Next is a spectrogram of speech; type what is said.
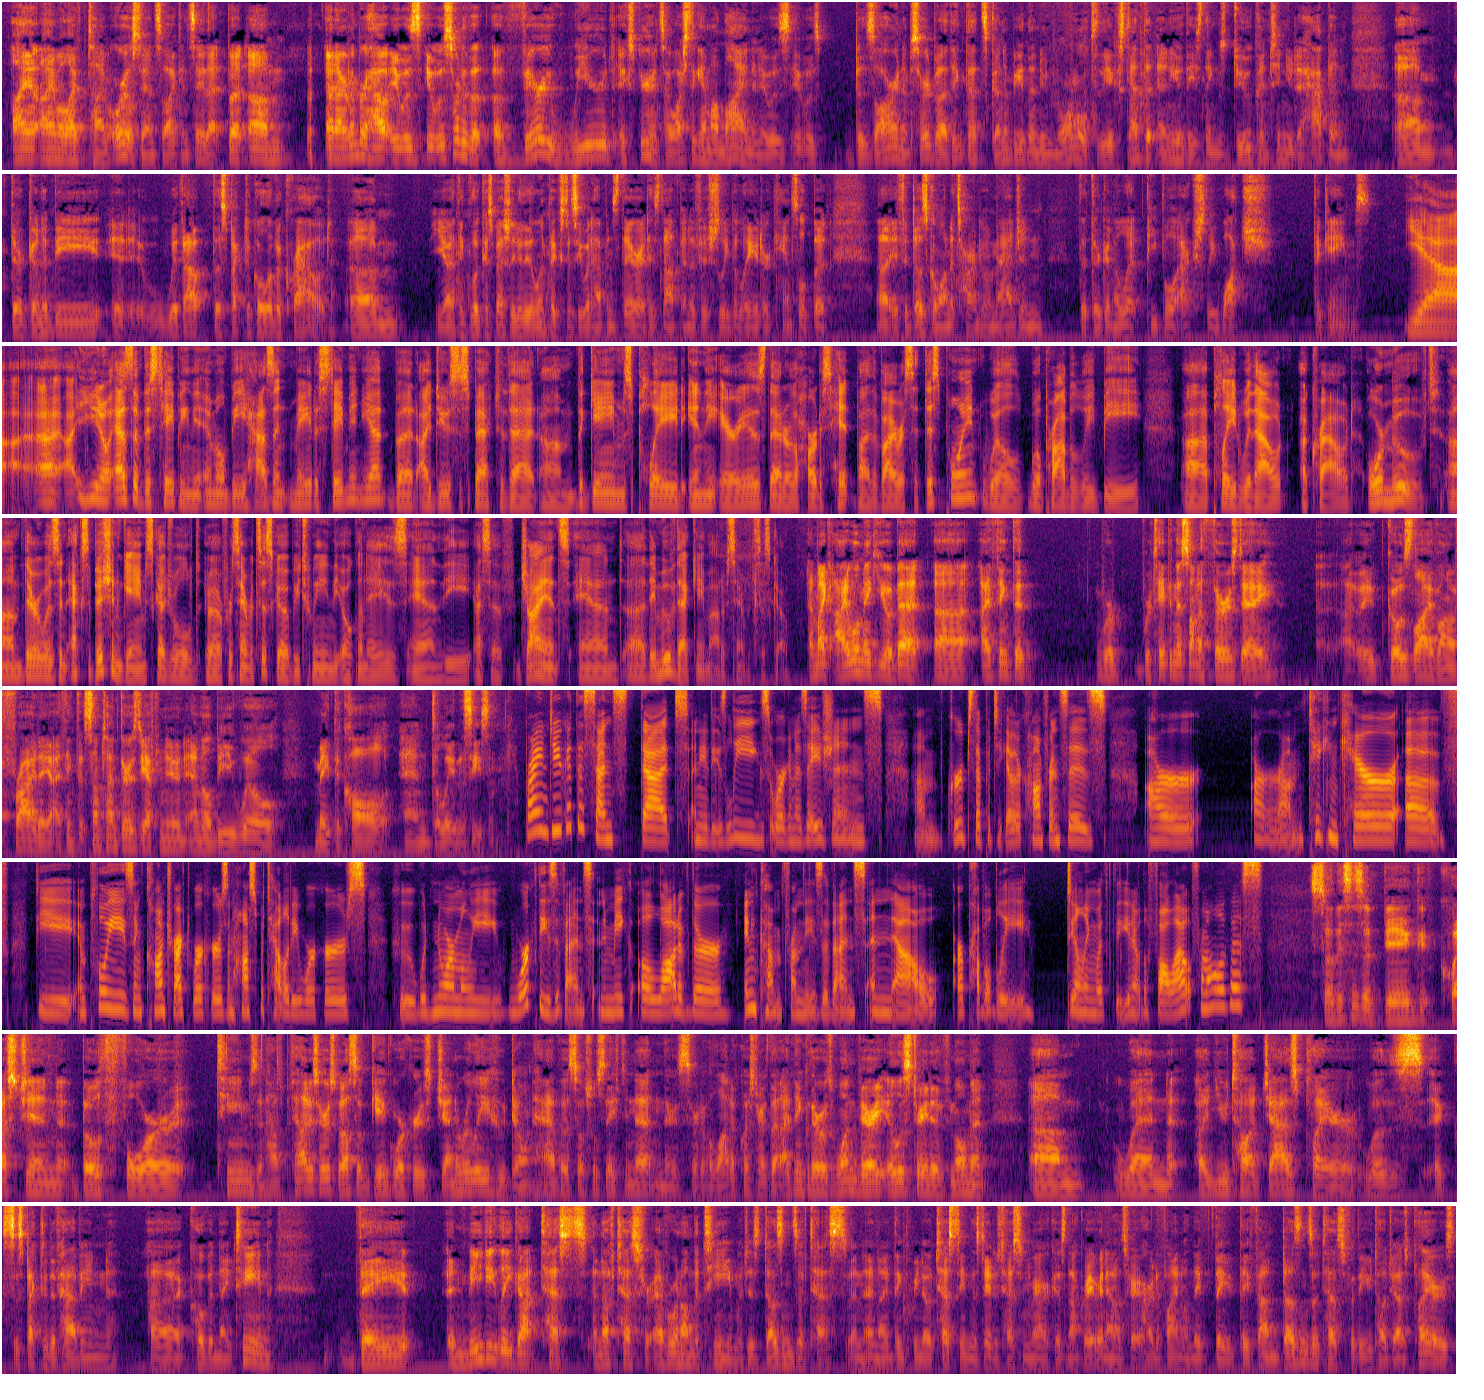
I, I am a lifetime Orioles fan, so I can say that. But um, and I remember how it was it was sort of a, a very weird experience. I watched the game online, and it was it was bizarre and absurd. But I think that's going to be the new normal to the extent that any of these things do continue to happen um, they're going to be uh, without the spectacle of a crowd. Um, yeah, I think look especially to the Olympics to see what happens there. It has not been officially delayed or canceled, but uh, if it does go on, it's hard to imagine that they're going to let people actually watch the games. Yeah, I, I, you know, as of this taping, the MLB hasn't made a statement yet, but I do suspect that um, the games played in the areas that are the hardest hit by the virus at this point will will probably be uh, played without a crowd or moved. Um, there was an exhibition game scheduled uh, for San Francisco between the Oakland A's and the SF Giants, and uh, they moved that game out of San Francisco. And Mike, I will make you a bet. Uh, I think that we're we're taping this on a Thursday. Uh, it goes live on a Friday. I think that sometime Thursday afternoon, MLB will make the call and delay the season. Brian, do you get the sense that any of these leagues, organizations, um, groups that put together conferences are are um, taking care of the employees and contract workers and hospitality workers who would normally work these events and make a lot of their income from these events and now are probably dealing with the, you know the fallout from all of this so this is a big question both for teams in hospitality service but also gig workers generally who don't have a social safety net and there's sort of a lot of questions that. I think there was one very illustrative moment um, when a Utah Jazz player was suspected of having uh, COVID 19, they immediately got tests, enough tests for everyone on the team, which is dozens of tests. And, and I think we know testing, the state of testing in America is not great right now. It's very hard to find one. They, they, they found dozens of tests for the Utah Jazz players.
